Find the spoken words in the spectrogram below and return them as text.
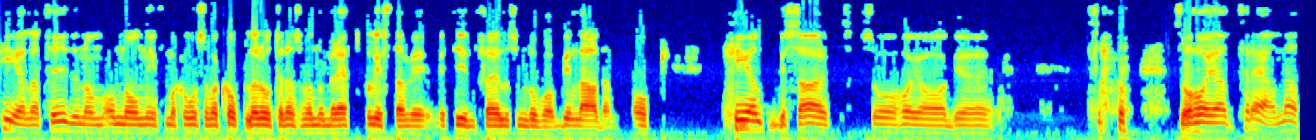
hela tiden om, om någon information som var kopplad till den som var nummer ett på listan vid, vid tillfälle som då var bin Laden. Och helt bisarrt så har jag eh, så, så, har jag tränat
